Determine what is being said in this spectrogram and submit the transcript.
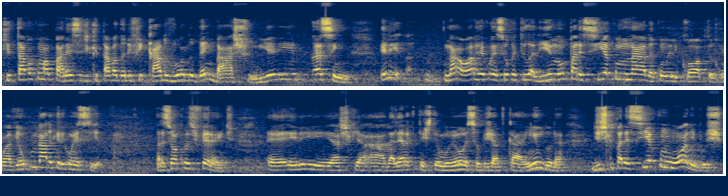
que estava com uma aparência de que estava danificado voando bem baixo. E ele, assim, ele na hora reconheceu que aquilo ali não parecia com nada, com um helicóptero, com um avião, com nada que ele conhecia. Parecia uma coisa diferente. É, ele, acho que a, a, galera que testemunhou esse objeto caindo, né, diz que parecia com um ônibus,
